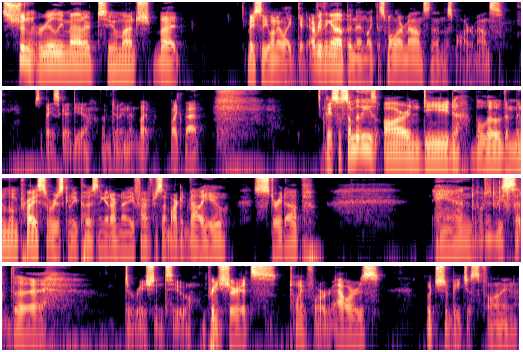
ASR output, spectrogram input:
shouldn't really matter too much, but basically you want to like get everything up and then like the smaller amounts and then the smaller amounts. It's the basic idea of doing that like, like that. Okay, so some of these are indeed below the minimum price, so we're just going to be posting at our 95% market value straight up. And what did we set the duration to? I'm pretty sure it's 24 hours, which should be just fine.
